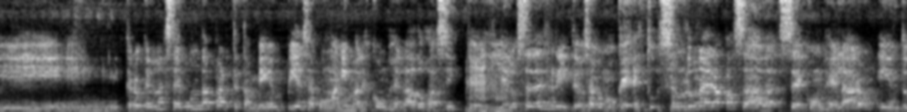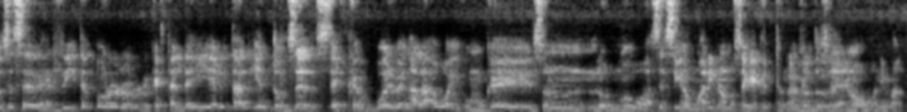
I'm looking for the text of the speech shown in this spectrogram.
Y creo que en la segunda parte también empieza con animales congelados así, que el hielo se derrite, o sea, como que son de verdad. una era pasada, se congelaron y entonces se derrite por que está el deshielo y tal, y entonces es que vuelven al agua y como que son los nuevos asesinos marinos, no sé qué, que están comiéndose sí. nuevos animales.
